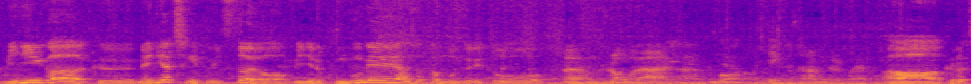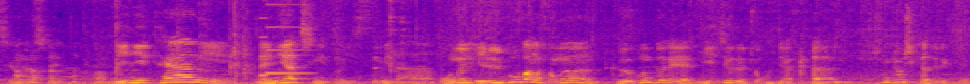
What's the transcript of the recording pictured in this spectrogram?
미니가 그 매니아층이 또 있어요. 미니를 궁금해 하셨던 분들이 또 응, 그런 거야. 뭐. 이게 그 사람들 뭐야. 아 그렇지 그렇지 어, 미니 태양이 매니아층이 또 있습니다 오늘 일부 방송은 그분들의 니즈를 조금 약간 충족시켜 드릴게요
